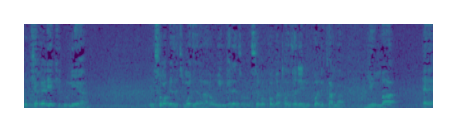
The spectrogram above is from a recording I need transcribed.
ukiangalia kidunia, nisoma gazeti moja la Uingereza wanasema kwamba Tanzania imekuwa ni kama jumba eh,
